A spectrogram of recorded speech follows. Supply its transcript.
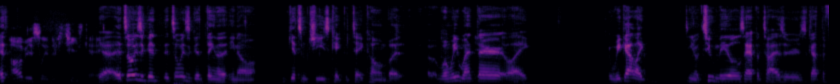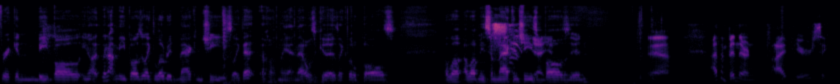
Obviously, there's cheesecake. Yeah, it's always a good it's always a good thing that you know get some cheesecake to take home. But uh, when we went there, like we got like you know two meals, appetizers, got the freaking meatball. You know they're not meatballs; they're like loaded mac and cheese. Like that. Oh man, that was good. Like little balls. I love I love me some mac and cheese Yeah, yeah. balls, dude. Yeah. I haven't been there in five years, six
